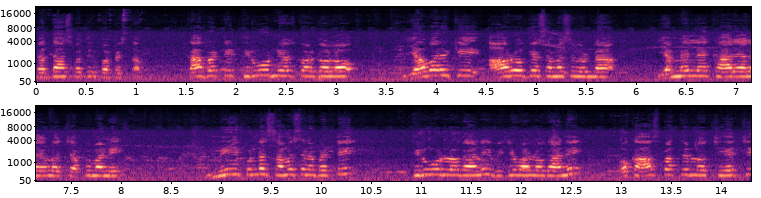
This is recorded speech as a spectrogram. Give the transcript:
పెద్ద ఆసుపత్రికి పంపిస్తాం. కాబట్టి తిరువూరు నియోజకవర్గంలో ఎవరికి ఆరోగ్య సమస్యలున్నా ఎమ్మెల్యే కార్యాలయంలో చెప్పమని మీకున్న సమస్యను బట్టి తిరువూరులో కానీ విజయవాడలో కానీ ఒక ఆసుపత్రిలో చేర్చి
